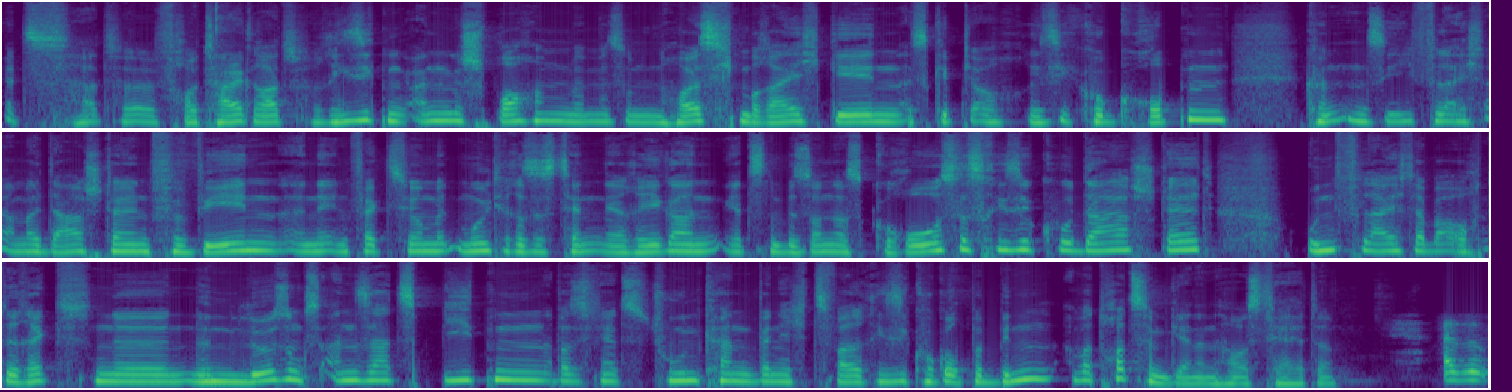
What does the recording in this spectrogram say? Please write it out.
Jetzt hatte Frau Thal gerade Risiken angesprochen, wenn wir so in den häuslichen Bereich gehen. Es gibt ja auch Risikogruppen. Könnten Sie vielleicht einmal darstellen, für wen eine Infektion mit multiresistenten Erregern jetzt ein besonders großes Risiko darstellt und vielleicht aber auch direkt eine, einen Lösungsansatz bieten, was ich jetzt tun kann, wenn ich zwar Risikogruppe bin, aber trotzdem gerne ein Haustier hätte? Also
